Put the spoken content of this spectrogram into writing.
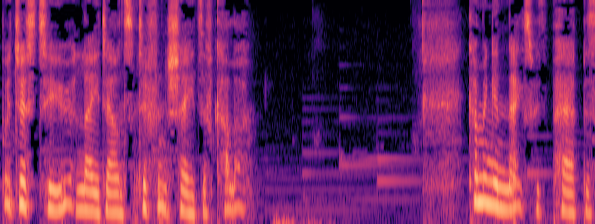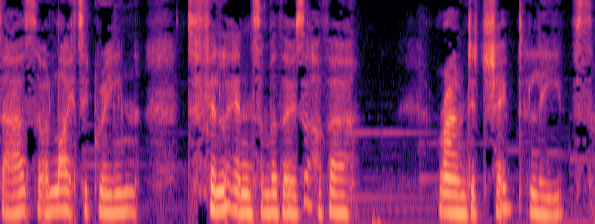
but just to lay down some different shades of colour. Coming in next with Pear Pizzazz, so a lighter green to fill in some of those other rounded shaped leaves.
